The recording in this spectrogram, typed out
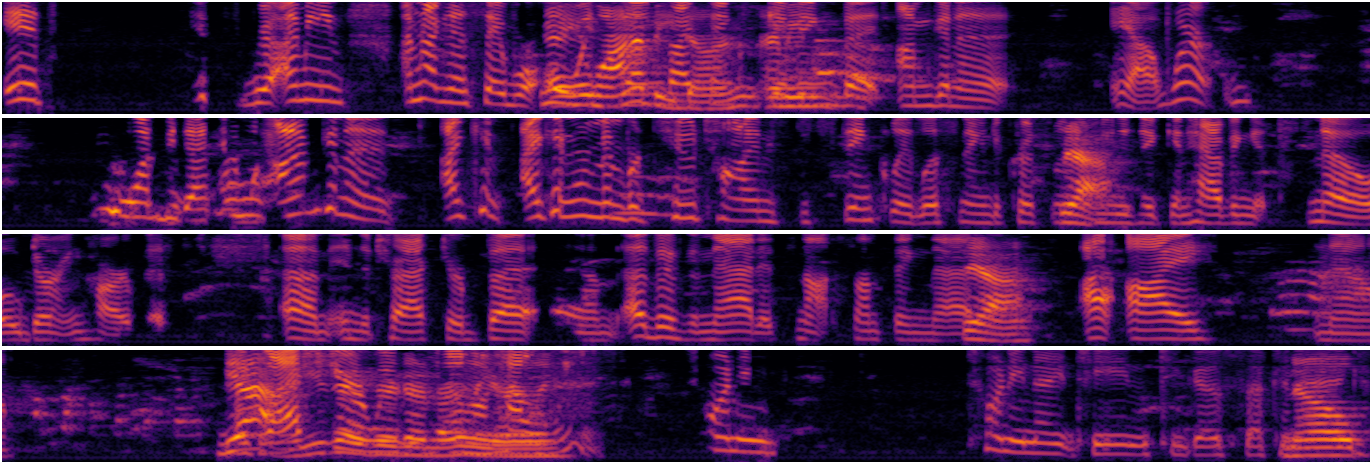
it's. It's. I mean, I'm not going to say we're yeah, always done by done. Thanksgiving, I mean, but I'm gonna. Yeah, we're you want to be done. And I'm gonna, I can, I can remember two times distinctly listening to Christmas yeah. music and having it snow during harvest um, in the tractor. But um, other than that, it's not something that yeah, I, I no. Yeah, like last year we were on Halloween. 20, 2019 can go suck No,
